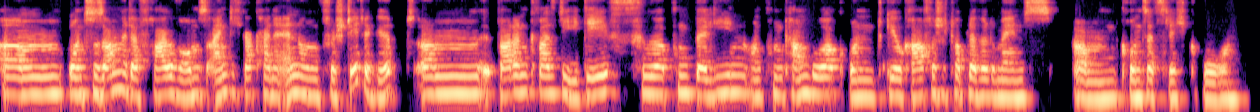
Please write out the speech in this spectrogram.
Ähm, und zusammen mit der Frage, warum es eigentlich gar keine Endungen für Städte gibt, ähm, war dann quasi die Idee für Punkt Berlin und Punkt Hamburg und geografische Top-Level-Domains ähm, grundsätzlich geboren.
